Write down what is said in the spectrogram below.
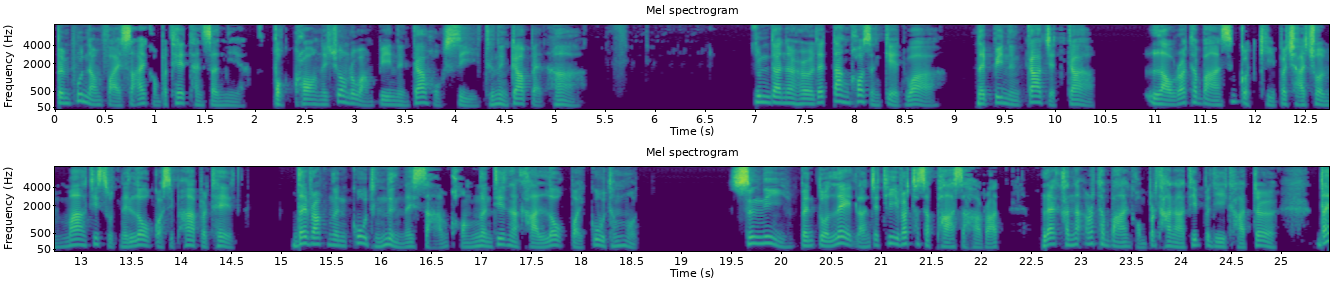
เป็นผู้นำฝ่ายซ้ายของประเทศแทนซาเนีย ปกครองในช่วงระหว่างปี 1964 ถึง 1985คุณดานาเฮอร์ได้ตั้งข้อสังเกตว่าในปี 1979 เหล่ารัฐบาลซึ่งกดขี่ประชาชนมากที่สุดในโลกกว่า 15 ประเทศ ได้รับเงินกู้ถึง 1 ใน 3 ของเงินที่ธนาคารโลกปล่อยกู้ทั้งหมด ซึ่งนี่เป็นตัวเลขหลังจากที่รัฐสภาสหรัฐ และคณะรัฐบาลของประธานาธิบดีคาร์เตอร์ ได้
